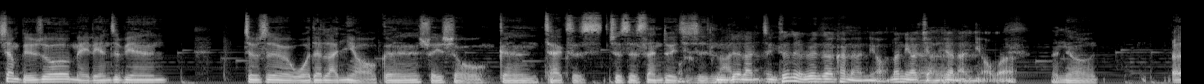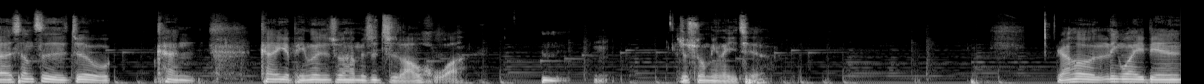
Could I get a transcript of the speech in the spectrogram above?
像比如说美联这边，就是我的蓝鸟跟水手跟 Texas，就是三队其实你的蓝，你真的有认真看蓝鸟？那你要讲一下蓝鸟吗？蓝鸟，呃，上次就我看看一个评论，就说他们是纸老虎啊。嗯嗯，就说明了一切。然后另外一边，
